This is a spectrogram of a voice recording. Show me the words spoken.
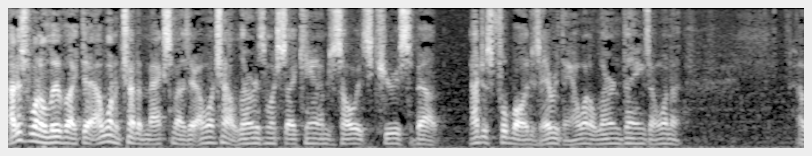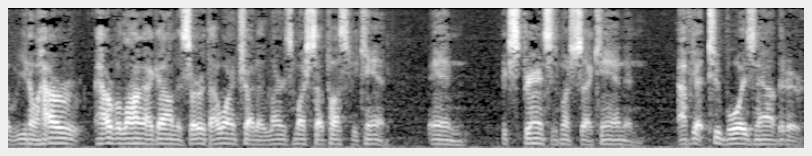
I just want to live like that. I want to try to maximize it. I want to try to learn as much as I can. I'm just always curious about not just football, just everything. I want to learn things. I want to, uh, you know, however however long I got on this earth, I want to try to learn as much as I possibly can and experience as much as I can. And I've got two boys now that are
